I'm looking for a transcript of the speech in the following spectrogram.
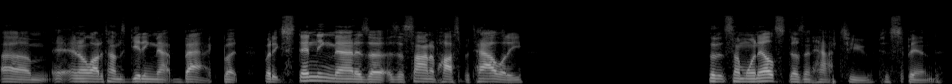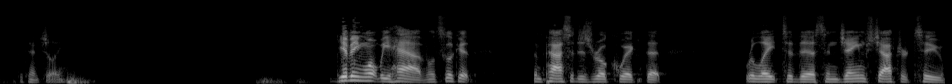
Um, and a lot of times getting that back, but but extending that as a as a sign of hospitality, so that someone else doesn't have to to spend potentially. Giving what we have. Let's look at some passages real quick that relate to this in James chapter two.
